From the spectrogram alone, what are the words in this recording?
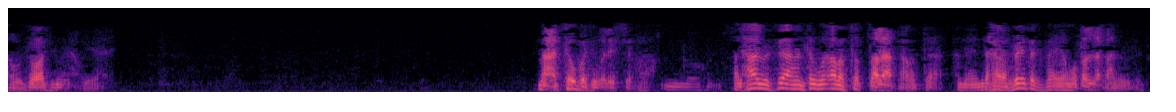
أو ذرة ونحو ذلك. مع التوبة والاستغفار. الحال الثاني أن تكون أردت الطلاق أردت أن إن دخلت بيتك فهي مطلقة. زوجتك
